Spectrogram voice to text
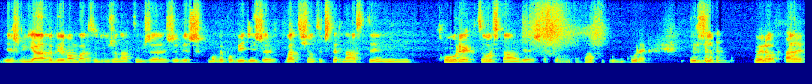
Wiesz, ja wygrywam bardzo dużo na tym, że, że wiesz, mogę powiedzieć, że w 2014 kurek, coś tam, wiesz, 15 kurek, to jest źle, zły rok, ale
